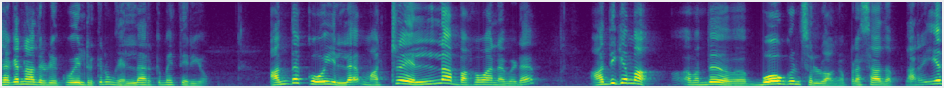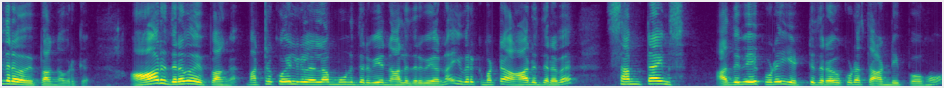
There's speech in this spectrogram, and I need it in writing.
ஜெகநாதருடைய கோயில் இருக்குதுன்னு உங்கள் எல்லாருக்குமே தெரியும். அந்த கோயிலில் மற்ற எல்லா பகவானை விட அதிகமாக வந்து போகுன்னு சொல்லுவாங்க பிரசாதம். நிறைய தடவை வைப்பாங்க அவருக்கு. ஆறு தடவை வைப்பாங்க. மற்ற கோயில்கள் எல்லாம் மூணு தடவையோ நாலு தடவையோனா இவருக்கு மட்டும் ஆறு தடவை. சம்டைம்ஸ் அதுவே கூட எட்டு தடவை கூட தாண்டி போகும்.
